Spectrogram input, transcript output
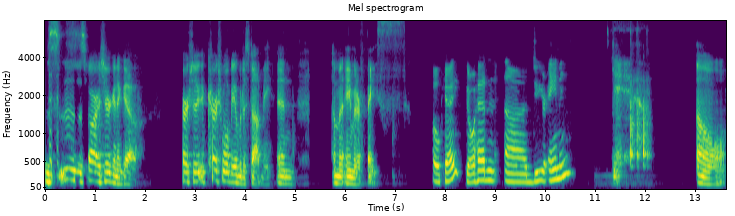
this is as far as you're gonna go. Kirsch, Kirsch won't be able to stop me, and I'm gonna aim at her face. Okay, go ahead and uh, do your aiming. Yeah. Oh,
